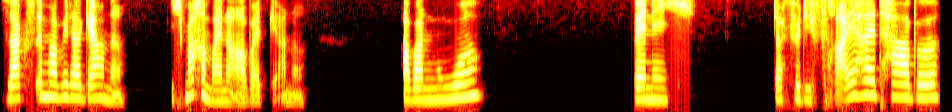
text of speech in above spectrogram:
sag's immer wieder gerne. Ich mache meine Arbeit gerne. Aber nur, wenn ich dafür die Freiheit habe,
